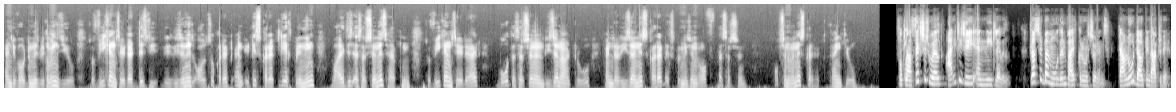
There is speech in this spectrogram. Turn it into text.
and the work done is becoming zero so we can say that this re reason is also correct and it is correctly explaining why this assertion is happening so we can say that both assertion and reason are true and the reason is correct explanation of assertion option 1 is correct thank you For class 6 to 12, IIT JEE and NEET level. Trusted by more than 5 crore students. Download Doubtnut app today.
